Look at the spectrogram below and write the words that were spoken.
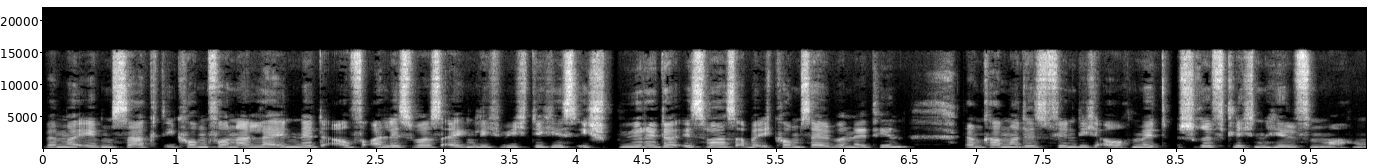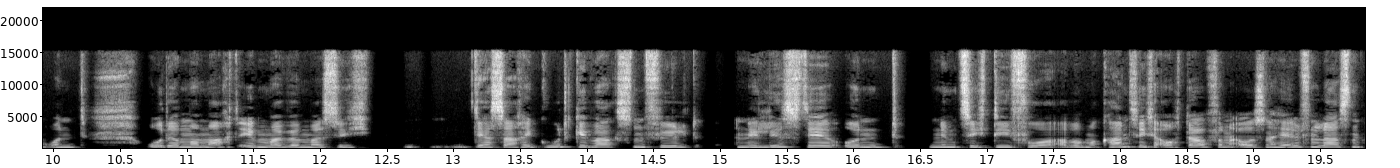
Wenn man eben sagt, ich komme von allein nicht auf alles, was eigentlich wichtig ist, ich spüre, da ist was, aber ich komme selber nicht hin, dann kann man das, finde ich, auch mit schriftlichen Hilfen machen. Und oder man macht eben mal, wenn man sich der Sache gut gewachsen fühlt, eine Liste und nimmt sich die vor. Aber man kann sich auch da von außen helfen lassen.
